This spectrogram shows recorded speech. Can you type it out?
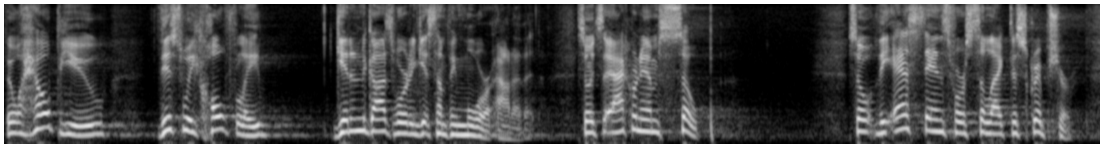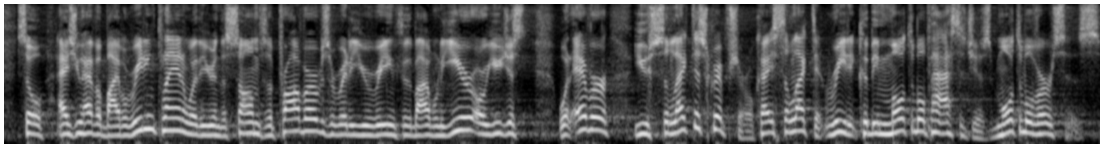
that will help you this week, hopefully, get into God's word and get something more out of it. So it's the acronym SOAP. So the S stands for select a scripture. So as you have a Bible reading plan, whether you're in the Psalms or the Proverbs, or whether you're reading through the Bible in a year, or you just, whatever, you select a scripture, okay? Select it, read it. Could be multiple passages, multiple verses.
